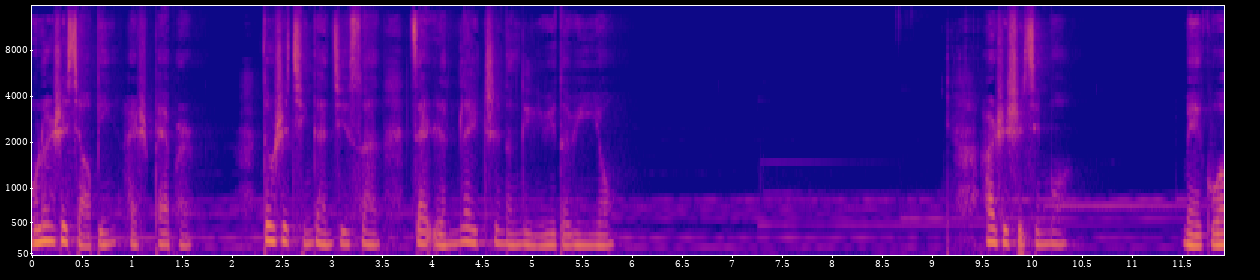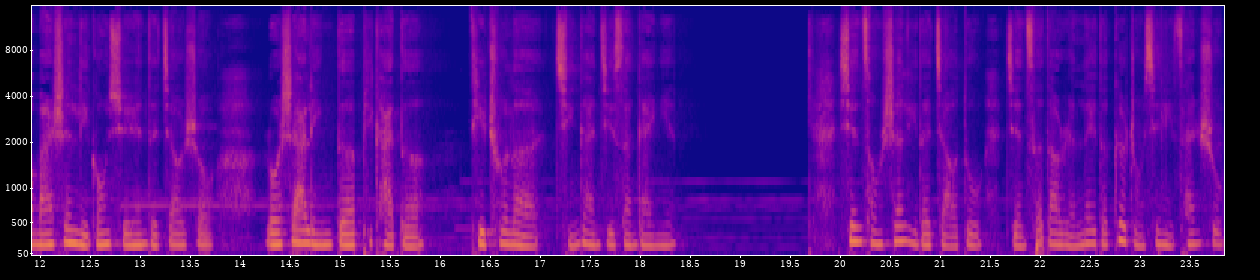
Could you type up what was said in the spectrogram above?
无论是小兵还是 Pepper，都是情感计算在人类智能领域的运用。二十世纪末，美国麻省理工学院的教授罗莎琳德·皮卡德提出了情感计算概念。先从生理的角度检测到人类的各种心理参数，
